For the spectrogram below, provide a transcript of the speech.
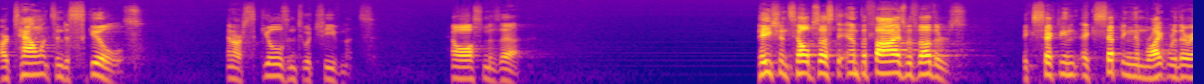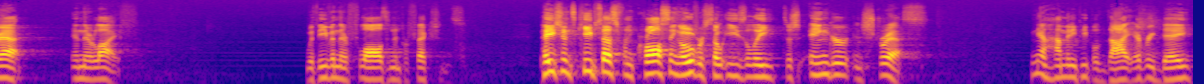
our talents into skills and our skills into achievements. How awesome is that? Patience helps us to empathize with others, accepting, accepting them right where they're at in their life, with even their flaws and imperfections. Patience keeps us from crossing over so easily to anger and stress. You know how many people die every day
